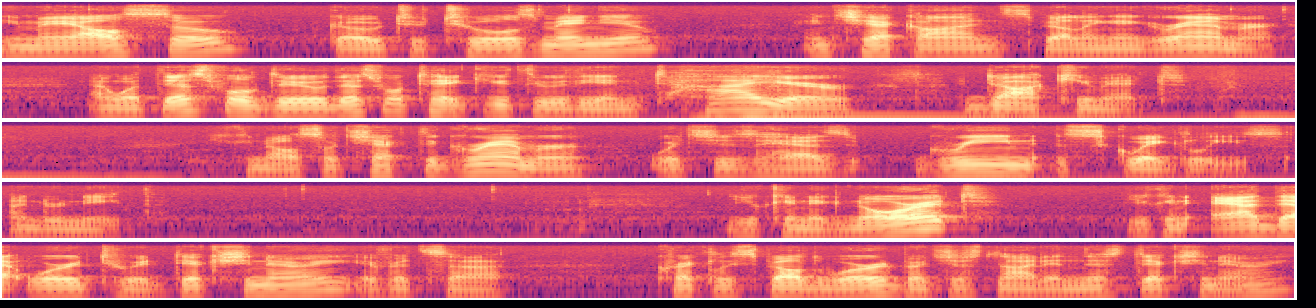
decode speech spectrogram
You may also go to Tools menu and check on Spelling and Grammar. And what this will do, this will take you through the entire document. You can also check the grammar, which is, has green squigglies underneath. You can ignore it. You can add that word to a dictionary if it's a correctly spelled word but just not in this dictionary.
